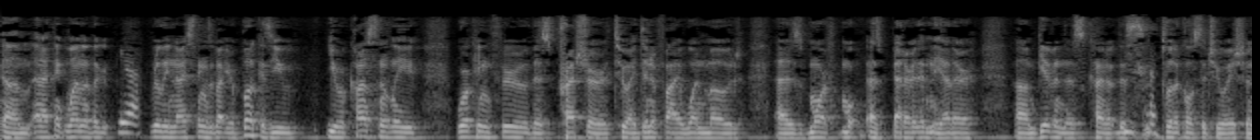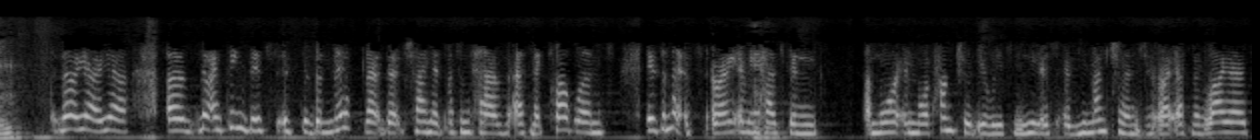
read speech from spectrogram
Um, and I think one of the yeah. really nice things about your book is you you were constantly working through this pressure to identify one mode as more, more as better than the other, um, given this kind of this political situation. No, yeah, yeah. Um, no, I think this is the, the myth that, that China doesn't have ethnic problems is a myth, right? I mean, mm-hmm. it has been more and more punctured in recent years. As you mentioned, right, ethnic riots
